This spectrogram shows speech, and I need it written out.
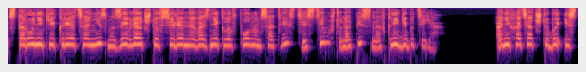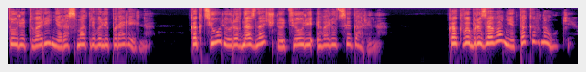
Сторонники креационизма заявляют, что Вселенная возникла в полном соответствии с тем, что написано в книге «Бытия». Они хотят, чтобы историю творения рассматривали параллельно, как теорию, равнозначную теории эволюции Дарвина. Как в образовании, так и в науке.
